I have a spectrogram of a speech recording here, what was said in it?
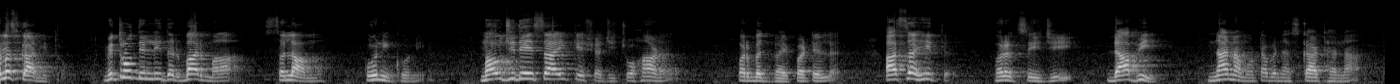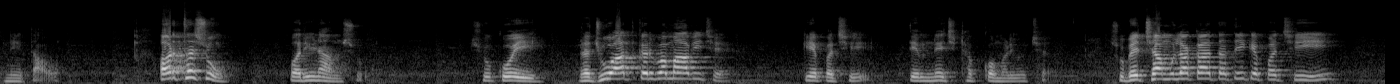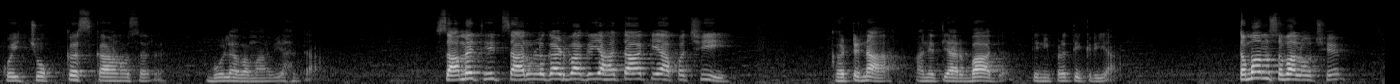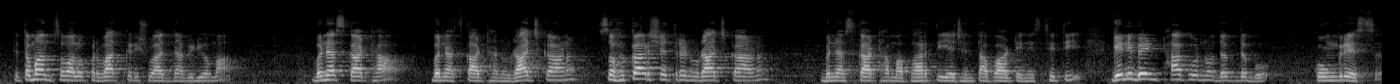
નમસ્કાર મિત્રો. મિત્રો દિલ્હી દરબારમાં સલામ કોની કોની? માવજી દેસાઈ કેશાજી ચૌહાણ, પરબતભાઈ પટેલ, આ સહિત ભરતસિંહજી, ડાભી, નાના મોટા બનાસકાંઠાના નેતાઓ. અર્થ શું? પરિણામ શું? શું કોઈ રજૂઆત કરવામાં આવી છે કે પછી તેમને જ ઠપકો મળ્યો છે? શુભેચ્છા મુલાકાત હતી કે પછી કોઈ ચોક્કસ કારણોસર બોલાવવામાં આવ્યા હતા. સામેથી જ સારું લગાડવા ગયા હતા કે આ પછી ઘટના અને ત્યારબાદ તેની પ્રતિક્રિયા? તમામ સવાલો છે તે તમામ સવાલો પર વાત કરીશું આજના વિડીયોમાં. બનાસકાંઠા, બનાસકાંઠાનું રાજકારણ, સહકાર ક્ષેત્રનું રાજકારણ, બનાસકાંઠામાં ભારતીય જનતા પાર્ટીની સ્થિતિ, ગેનીબેન ઠાકોરનો દબદબો, કોંગ્રેસ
